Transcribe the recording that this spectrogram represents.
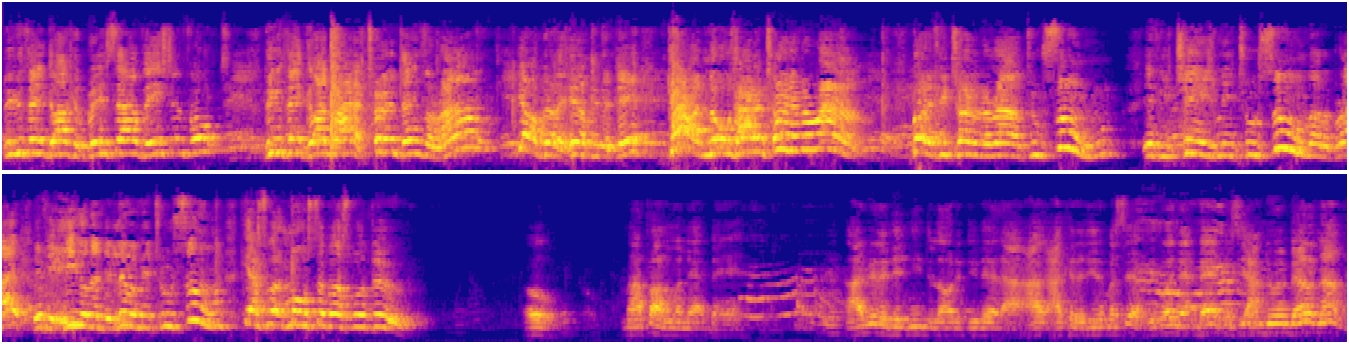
Do you think God can bring salvation, folks? Do you think God knows how to turn things around? Y'all better hear me today. God knows how to turn it around. But if he turn it around too soon, if he change me too soon, Mother Bright, if he heal and deliver me too soon, guess what most of us will do? Oh, my problem wasn't that bad. I really didn't need the Lord to do that. I, I, I could have did it myself. It wasn't that bad because see, I'm doing better now.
